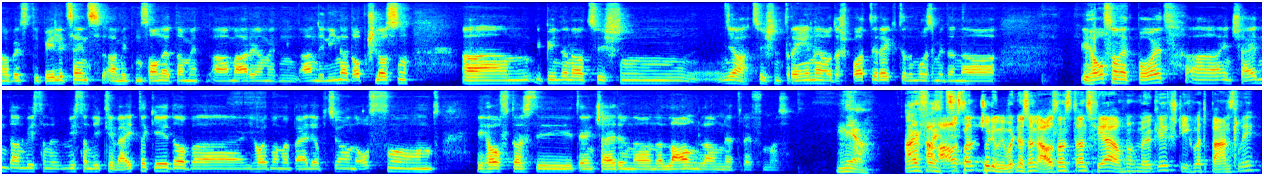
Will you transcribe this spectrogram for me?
habe jetzt die B-Lizenz äh, mit dem Sonnet, mit äh, Mario, mit dem Andi Lienert abgeschlossen. Ähm, ich bin dann auch zwischen, ja, zwischen Trainer oder Sportdirektor, da muss ich mir dann auch ich hoffe noch nicht bald äh, entscheiden dann, wie es dann, dann wirklich weitergeht, aber ich halte mir beide Optionen offen und ich hoffe, dass die, die Entscheidung noch, noch lang, lang nicht treffen muss. Ja, Alfred. Ausland, Entschuldigung, ich wollte nur sagen, Auslandstransfer auch noch möglich, Stichwort Barnsley.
